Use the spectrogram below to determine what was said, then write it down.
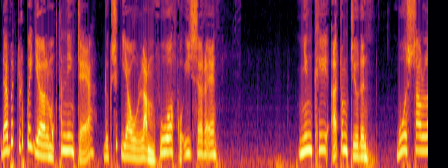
David lúc bấy giờ là một thanh niên trẻ, được sức giàu làm vua của Israel. Nhưng khi ở trong triều đình, vua Saul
